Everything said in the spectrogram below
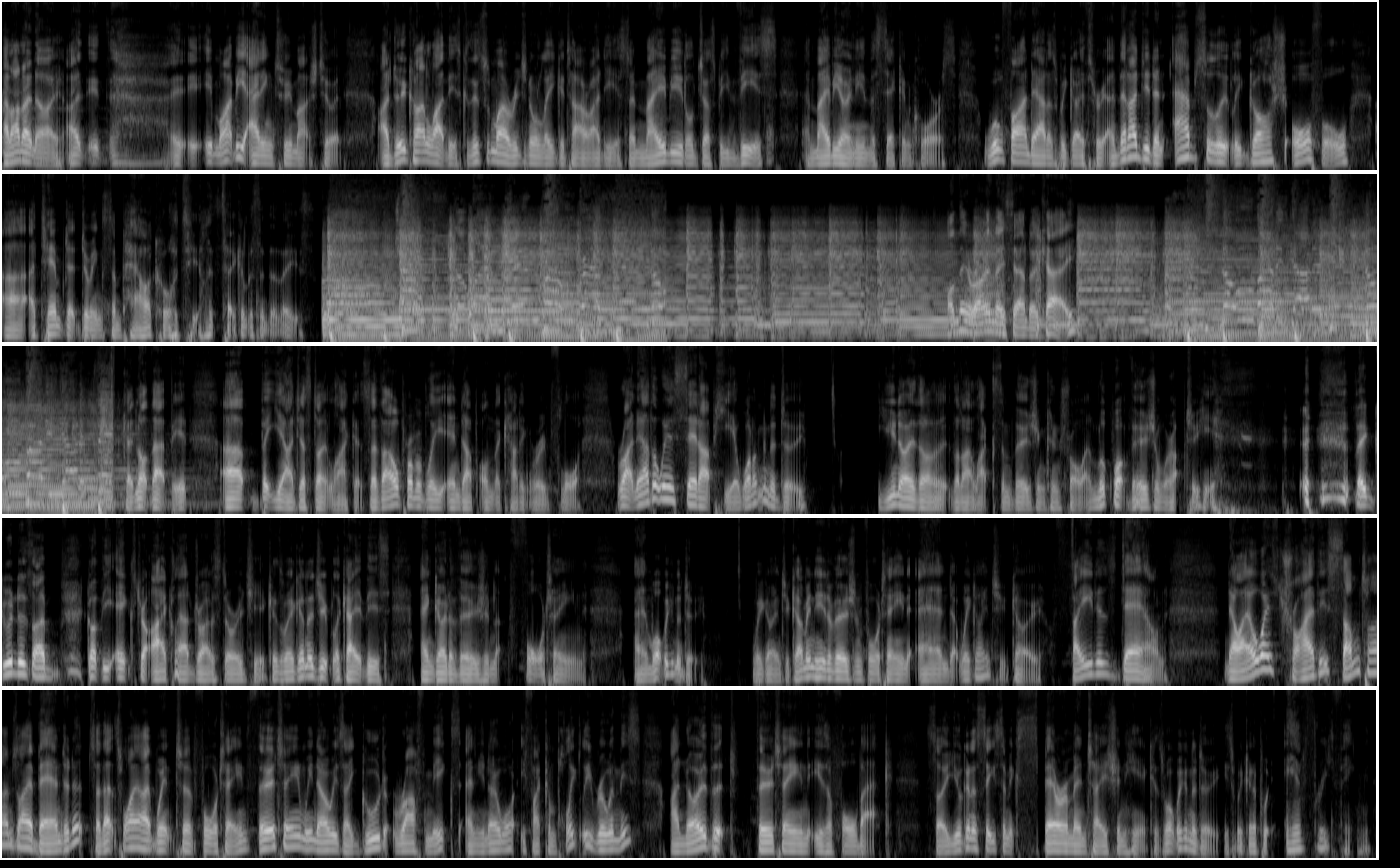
And I don't know. I, it, it, it, might be adding too much to it. I do kind of like this because this was my original lead guitar idea. So maybe it'll just be this and maybe only in the second chorus. We'll find out as we go through. And then I did an absolutely gosh awful uh, attempt at doing some power chords here. Let's take a listen to these. On their own, they sound okay. Okay, not that bit. Uh, but yeah, I just don't like it. So they'll probably end up on the cutting room floor. Right, now that we're set up here, what I'm going to do, you know that I, that I like some version control. And look what version we're up to here. Thank goodness I've got the extra iCloud Drive storage here because we're going to duplicate this and go to version 14. And what we're going to do, we're going to come in here to version 14 and we're going to go faders down. Now, I always try this. Sometimes I abandon it. So that's why I went to 14. 13, we know, is a good rough mix. And you know what? If I completely ruin this, I know that 13 is a fallback. So you're going to see some experimentation here because what we're going to do is we're going to put everything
